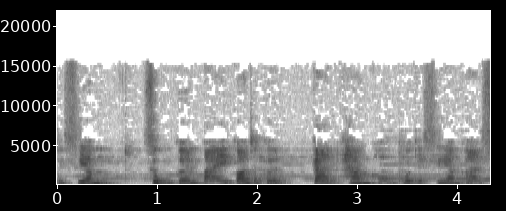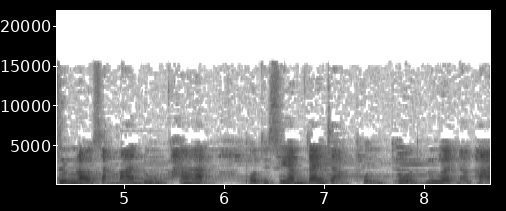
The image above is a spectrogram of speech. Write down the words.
แทสเซียมสูงเกินไปก็จะเกิดการคั่งของโพแทสเซียมค่ะ ซึ่งเราสามารถดูค่าโพแทสเซียมได้จากผลตรวจเลือดนะคะ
